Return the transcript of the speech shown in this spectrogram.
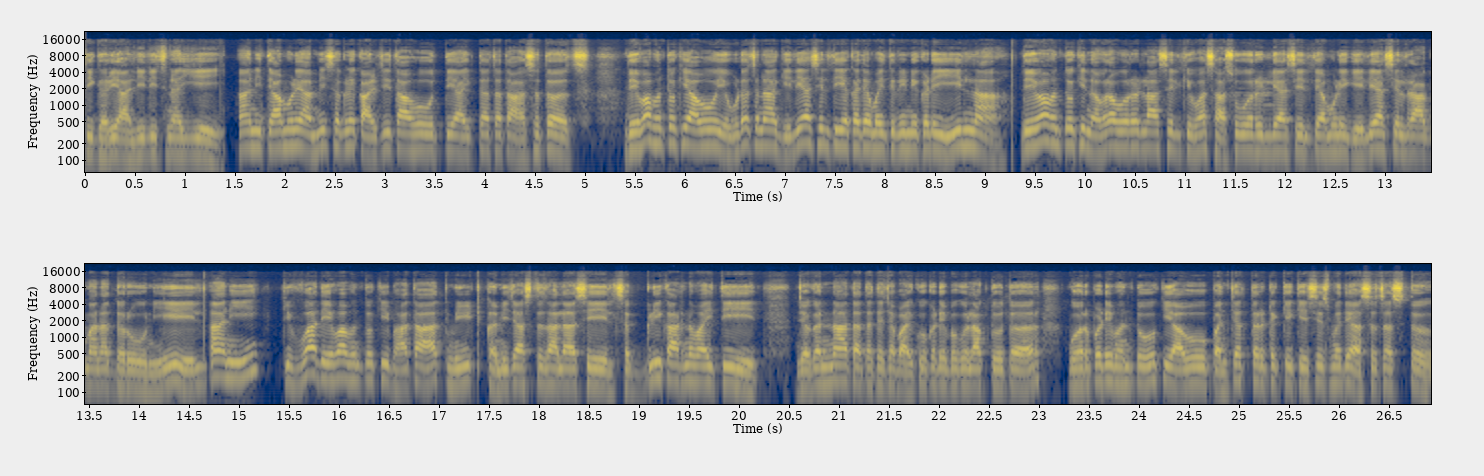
ती घरी आलेलीच नाहीये. आणि त्यामुळे आम्ही सगळे काळजीत आहोत ते ऐकताच आता हसतच. देवा म्हणतो की अहो एवढंच ना गेली असेल ती एखाद्या मैत्रिणीकडे येईल ना? देवा म्हणतो की नवरा ओरडला असेल किंवा सासू ओरडली असेल त्यामुळे गेली असेल राग मनात धरून येईल आणि किंवा देवा म्हणतो की भातात मीठ कमी जास्त झालं असेल सगळी कारणं माहितीत जगन्नाथ आता त्याच्या बायकोकडे बघू लागतो तर घोरपडे म्हणतो की अहो पंच्याहत्तर टक्के केसेसमध्ये असंच असतं.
